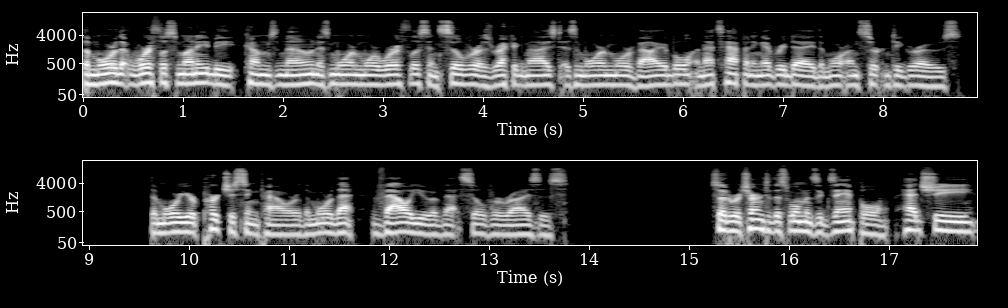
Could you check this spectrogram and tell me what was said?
The more that worthless money becomes known as more and more worthless and silver is recognized as more and more valuable, and that's happening every day, the more uncertainty grows. The more your purchasing power, the more that value of that silver rises. So to return to this woman's example, had she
